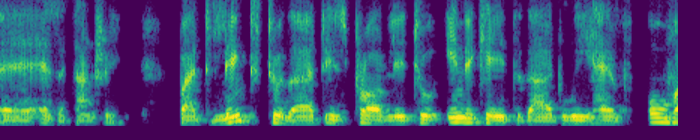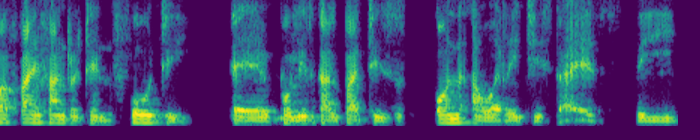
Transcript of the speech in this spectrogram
uh, as a country. But linked to that is probably to indicate that we have over 540 uh, political parties on our register as the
